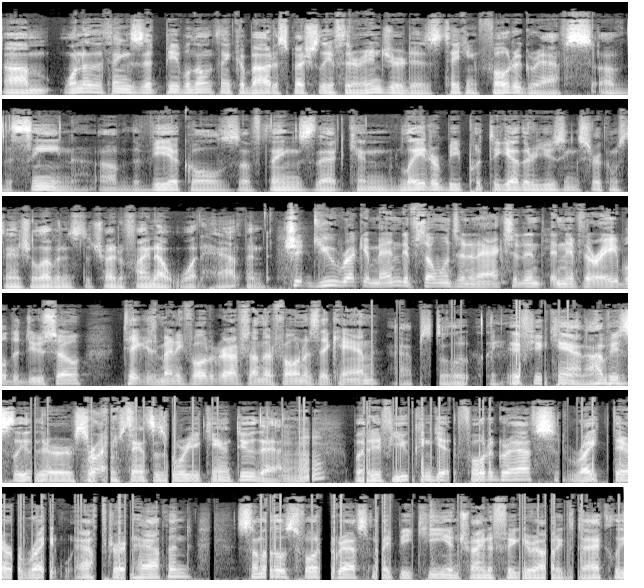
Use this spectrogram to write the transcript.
Um, one of the things that people don't think about, especially if they're injured, is taking photographs of the scene, of the vehicles, of things that can later be put together using circumstantial evidence to try to find out what happened. Should, do you recommend if someone's in an accident and if they're able to do so, take as many photographs on their phone as they can? Absolutely, if you can. Obviously, there are circumstances right. where you can't do that. Mm-hmm. But if you can get photographs right there, right after it happened, some of those photographs might be key in trying to figure out exactly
